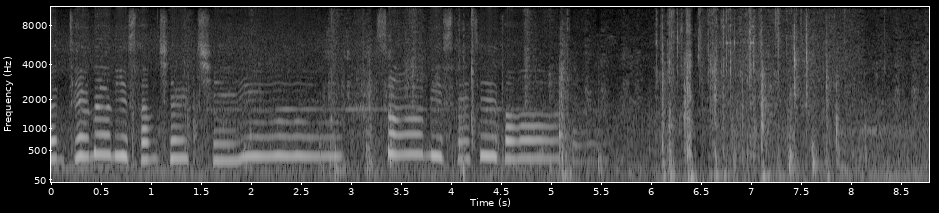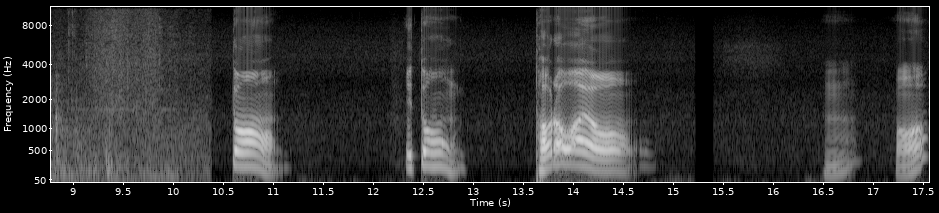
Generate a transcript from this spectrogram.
나한테는 2, 3, 7, 7 썸이 세지도 똥. 이 똥 더러워요. 음? 뭐?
